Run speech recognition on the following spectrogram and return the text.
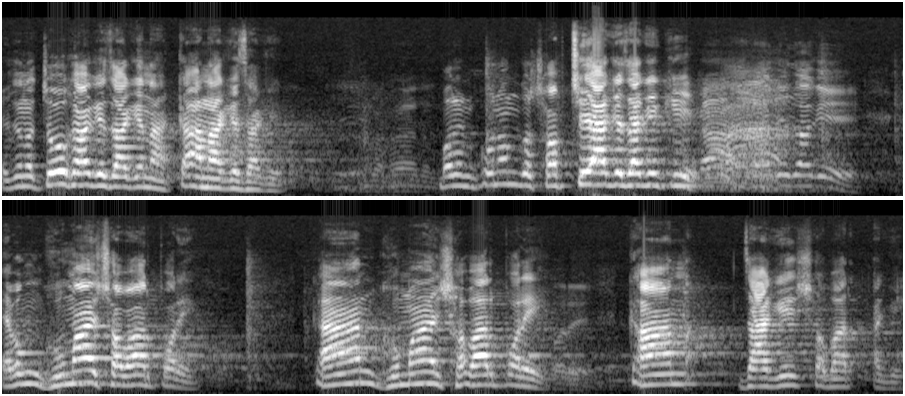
এই জন্য চোখ আগে জাগে না, কান আগে জাগে। বলেন, কোন অঙ্গ সবচেয়ে আগে জাগে কি? এবং ঘুমায় সবার পরে। কান ঘুমায় সবার পরে। কান জাগে সবার আগে।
